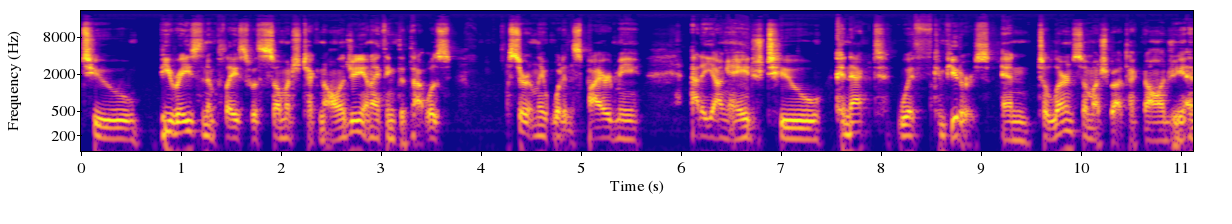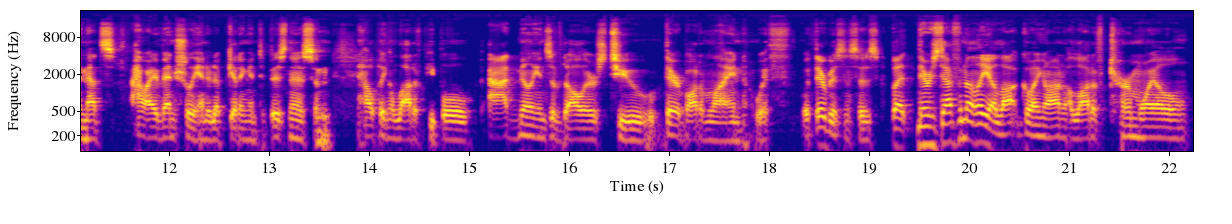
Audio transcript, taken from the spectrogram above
to be raised in a place with so much technology. And I think that that was certainly what inspired me at a young age to connect with computers and to learn so much about technology. And that's how I eventually ended up getting into business and helping a lot of people add millions of dollars to their bottom line with, with their businesses. But there's definitely a lot going on, a lot of turmoil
